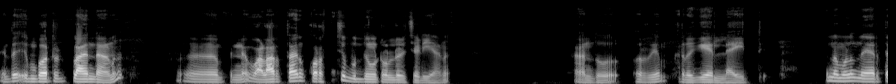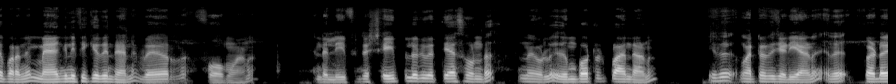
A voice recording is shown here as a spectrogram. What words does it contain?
ഇത് ഇമ്പോർട്ടഡ് പ്ലാന്റ് ആണ്. പിന്നെ വളർത്താൻ കുറച്ച് ബുദ്ധിമുട്ടുള്ളൊരു ചെടിയാണ്. Anthurium regale light. നമ്മൾ നേരത്തെ പറഞ്ഞ മാഗ്നിഫിക്കതിന്റെ തന്നെ വേറൊരു ഫോമാണ് എന്റെ ലീഫിന്റെ ഷേപ്പിലൊരു വ്യത്യാസമുണ്ട് എന്നേ ഉള്ളൂ. ഇത് ഇമ്പോർട്ടഡ് പ്ലാന്റ് ആണ്. ഇത് മറ്റൊരു ചെടിയാണ്. ഇത് പെഡേ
